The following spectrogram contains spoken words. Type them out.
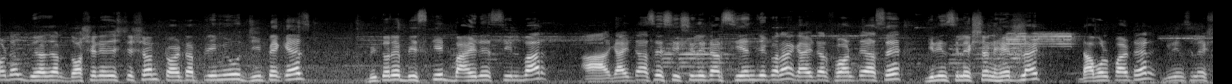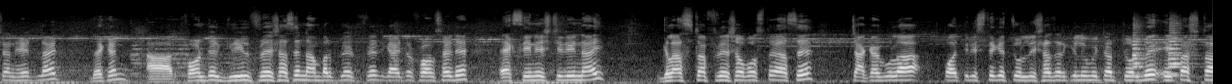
মডেল দুই হাজার registration Toyota Premio G package ভিতরে বিস্কিট বাইরে সিলভার আর গাড়িটা আছে সিক্সটি লিটার সিএনজি করা, গাড়িটার ফ্রন্টে আছে গ্রিন সিলেকশন হেডলাইট ডাবল পার্টের গ্রিন সিলেকশন হেডলাইট দেখেন, আর ফ্রন্টের গ্রিল ফ্রেশ আছে নাম্বার প্লেট ফ্রেশ গাড়িটার ফ্রন্ট সাইডে অ্যাক্সিন হিস্ট্রি নাই গ্লাসটা ফ্রেশ অবস্থায় আছে, চাকাগুলা পঁয়ত্রিশ থেকে চল্লিশ হাজার কিলোমিটার চলবে, এই পাশটা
